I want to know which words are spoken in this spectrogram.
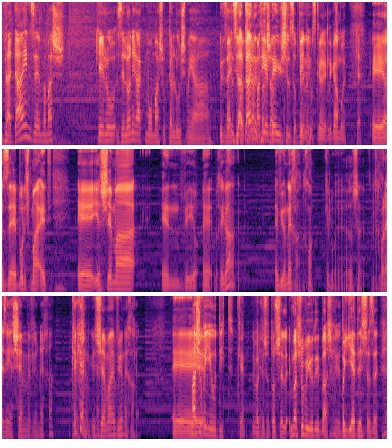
ועדיין זה ממש, כאילו, זה לא נראה כמו משהו תלוש מה- זה- זה מהיצירות עדיין שלהם עד עכשיו. ה-DNA של בדיוק. המזכרת, לגמרי. כן. אה, אז אה, בואו נשמע את אה, ישמה אנביו... אה, רגע, אביונך, נכון. כאילו... אה, בטח אולי זה ישם אביונך? כן, כן, ישם, ישמה אביונך. כן. משהו ביהודית. כן, לבקשתו של... משהו ביהודית, ב- משהו ביהודית. ביידיש הזה. כן.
